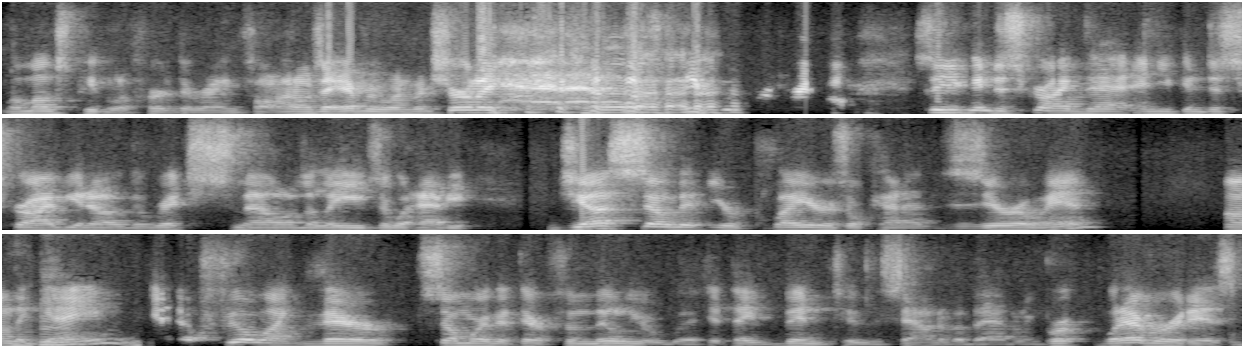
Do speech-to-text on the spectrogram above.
Well, most people have heard the rainfall. I don't say everyone, but surely. so you can describe that, and you can describe, you know, the rich smell of the leaves or what have you, just so that your players will kind of zero in on the mm-hmm. game. And they'll feel like they're somewhere that they're familiar with, that they've been to, the sound of a babbling brook, whatever it is,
